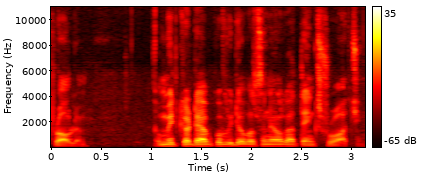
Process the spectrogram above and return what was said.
problem उम्मीद करते हैं आपको वीडियो पसंद होगा। थैंक्स फॉर वॉचिंग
